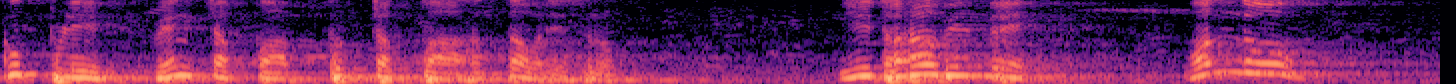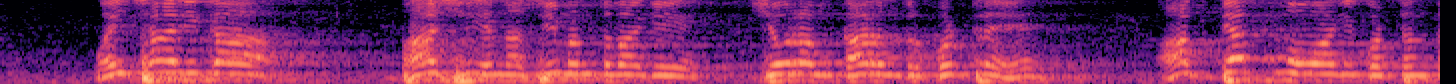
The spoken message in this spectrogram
ಕುಪ್ಪಳಿ ವೆಂಕಟಪ್ಪ ಪುಟ್ಟಪ್ಪ ಅಂತ ಅವರ ಹೆಸರು. ಈ ದರ ಬೇಂದ್ರೆ ಒಂದು ವೈಚಾರಿಕ ಭಾಷೆಯನ್ನು ಶ್ರೀಮಂತವಾಗಿ ಶಿವರಾಮ್ ಕಾರಂತರು ಕೊಟ್ಟರೆ ಆಧ್ಯಾತ್ಮವಾಗಿ ಕೊಟ್ಟಂಥ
